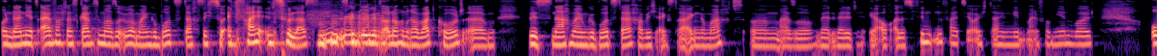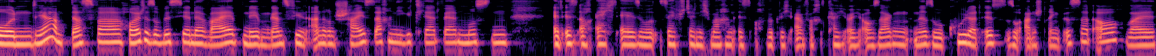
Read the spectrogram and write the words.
und dann jetzt einfach das Ganze mal so über meinen Geburtstag sich so entfalten zu lassen. Es gibt übrigens auch noch 'n Rabattcode, ähm, bis nach meinem Geburtstag habe ich extra einen gemacht. Ähm, also, wer werdet ihr auch alles finden, falls ihr euch dahingehend mal informieren wollt. Und ja, das war heute so bisschen der Vibe neben ganz vielen anderen Scheißsachen, die geklärt werden mussten. Es ist auch echt ey, so selbstständig machen ist auch wirklich einfach das kann ich euch auch sagen, ne, so cool das ist, so anstrengend ist das auch, weil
